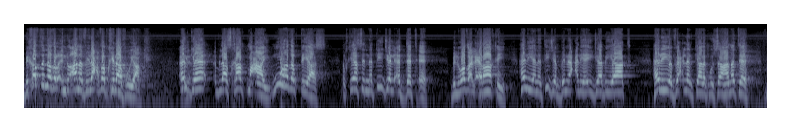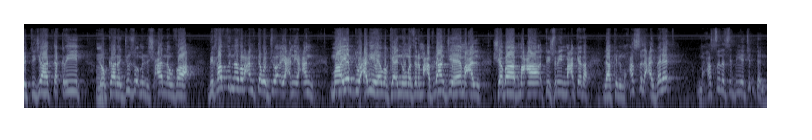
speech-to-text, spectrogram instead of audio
بغض النظر إنه أنا في لحظة بخلاف وياك. ألقى بلاسخارت معاي. مو هذا القياس. القياس النتيجة اللي أدتها بالوضع العراقي. هل هي نتيجة بنى عليها إيجابيات؟ هل هي فعلا كانت مساهمتها باتجاه التقريب؟ لو كانت جزء من اشعال الاوضاع بغض النظر عن توجه يعني عن ما يبدو عليها وكأنه مثلا مع فلان جهة مع الشباب مع تشرين مع كذا. لكن المحصلة على البلد محصلة سلبية جدا.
